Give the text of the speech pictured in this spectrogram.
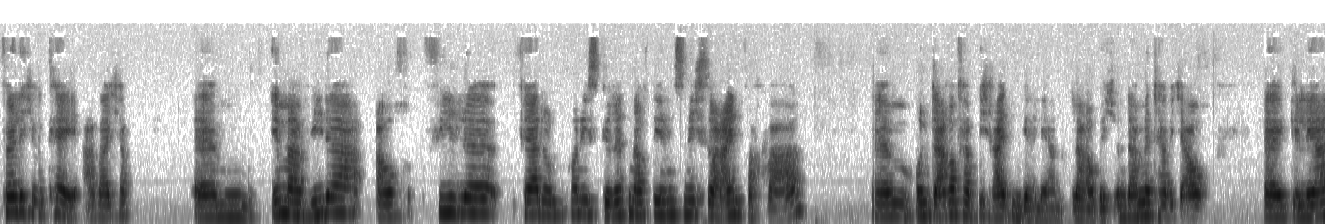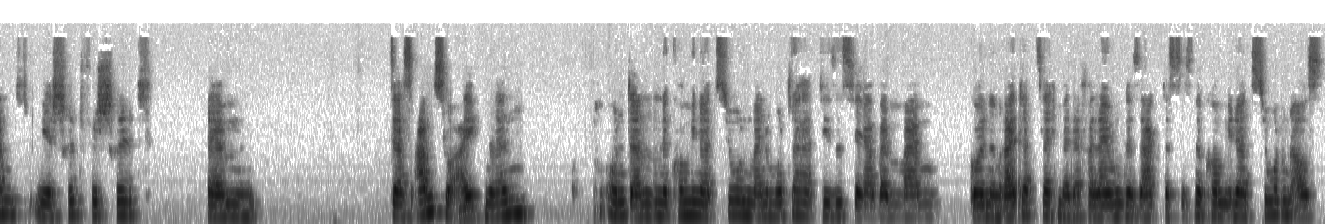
völlig okay. Aber ich habe ähm, immer wieder auch viele Pferde und Ponys geritten, auf denen es nicht so einfach war. Ähm, und darauf habe ich reiten gelernt, glaube ich. Und damit habe ich auch äh, gelernt, mir Schritt für Schritt ähm, das anzueignen. Und dann eine Kombination. Meine Mutter hat dieses Jahr bei meinem goldenen Reitabzeichen bei der Verleihung gesagt, dass das eine Kombination aus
